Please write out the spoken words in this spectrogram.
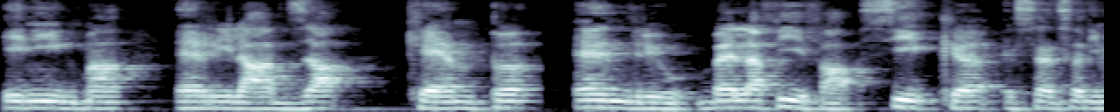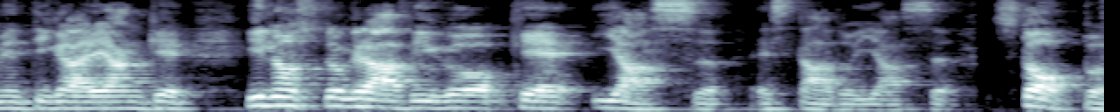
Enigma, Harry Lazza, Camp, Andrew, bella FIFA, Sick e senza dimenticare anche il nostro grafico che è Yas, è stato Yas. Stop,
